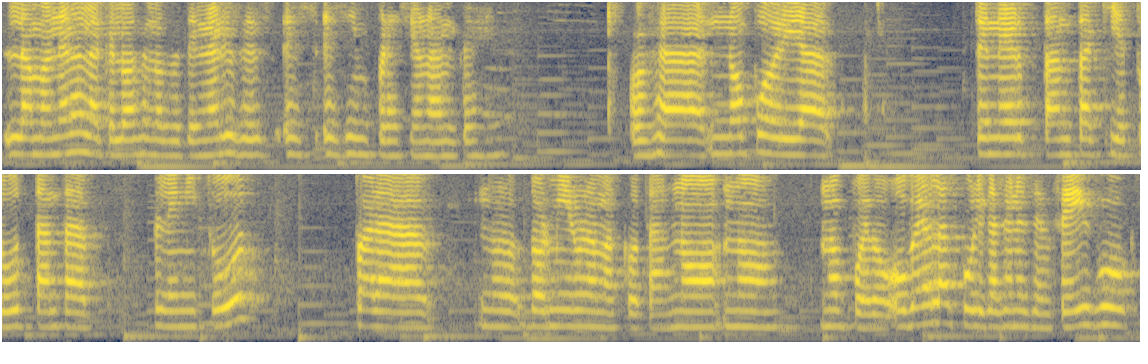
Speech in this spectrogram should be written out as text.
la manera en la que lo hacen los veterinarios es, es, impresionante. O sea, no podría tener tanta quietud, tanta plenitud para dormir una mascota. No, no, no puedo. O ver las publicaciones en Facebook,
